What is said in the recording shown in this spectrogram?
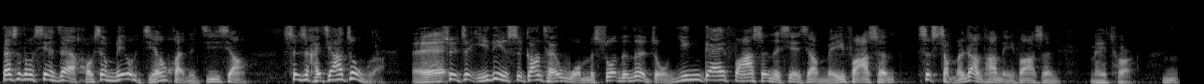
但是到现在好像没有减缓的迹象，甚至还加重了。哎，所以这一定是刚才我们说的那种应该发生的现象没发生，是什么让它没发生？没错，嗯，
